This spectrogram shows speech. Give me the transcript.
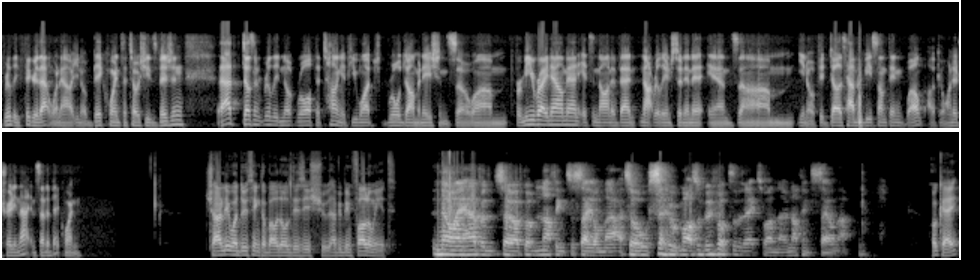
really figure that one out. You know, Bitcoin Satoshi's vision. That doesn't really roll off the tongue if you want world domination. So um, for me right now, man, it's a non-event. Not really interested in it. And um, you know, if it does happen to be something, well, I'll go into trading that instead of Bitcoin. Charlie, what do you think about all these issues? Have you been following it? No, I haven't. So I've got nothing to say on that at all. So we might as well move on to the next one. No, nothing to say on that. Okay.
